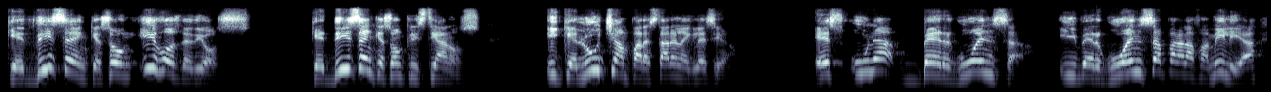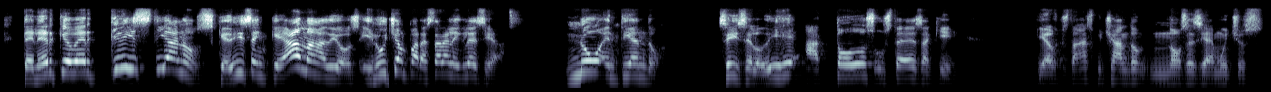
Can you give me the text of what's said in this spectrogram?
que dicen que son hijos de Dios, que dicen que son cristianos y que luchan para estar en la iglesia. Es una vergüenza y vergüenza para la familia tener que ver cristianos que dicen que aman a Dios y luchan para estar en la iglesia. No entiendo. Sí, se lo dije a todos ustedes aquí y a los que están escuchando, no sé si hay muchos.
